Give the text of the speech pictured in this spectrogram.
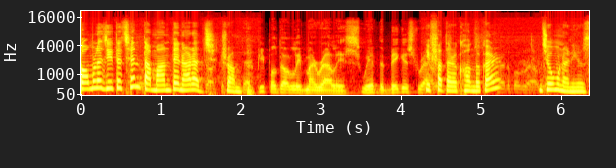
কমলা জিতেছেন তা মানতে নারাজ ট্রাম্প। ইফাতারা খন্দকার যমুনা নিউজ।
